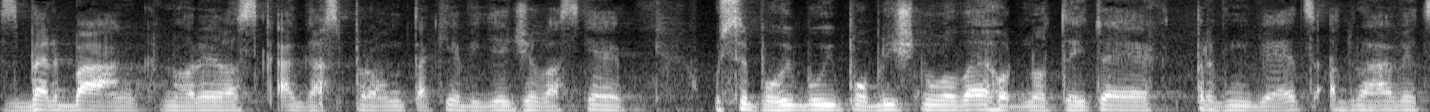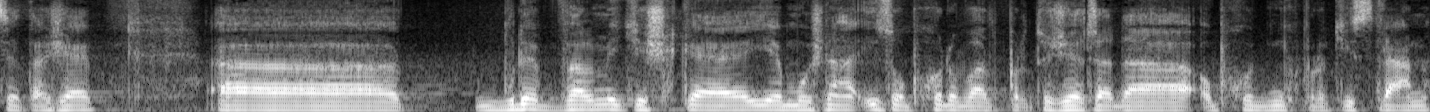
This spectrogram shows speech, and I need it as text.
Sberbank, Norilsk a Gazprom, tak je vidět, že vlastně už se pohybují poblíž nulové hodnoty, to je první věc. A druhá věc je ta, že uh, bude velmi těžké je možná i zobchodovat, protože řada obchodních protistran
